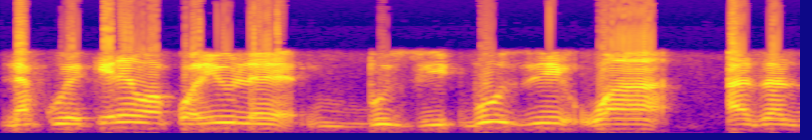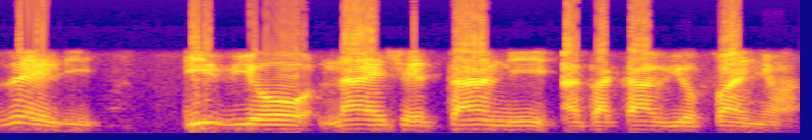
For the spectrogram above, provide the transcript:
na kuwekelewa kwa yule buzi, buzi wa Azazeli hivyo naye shetani atakavyofanywa.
